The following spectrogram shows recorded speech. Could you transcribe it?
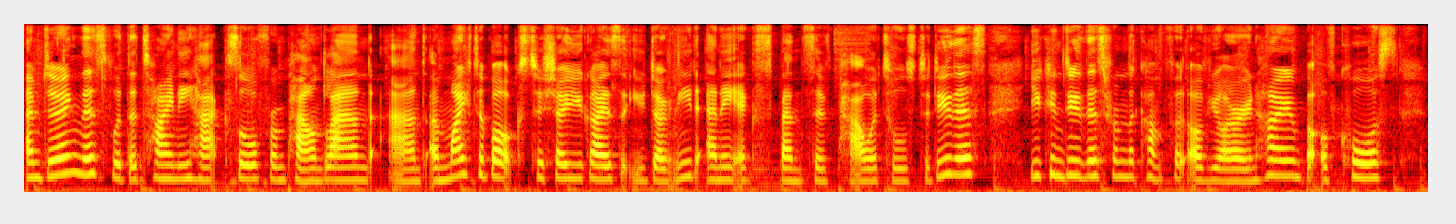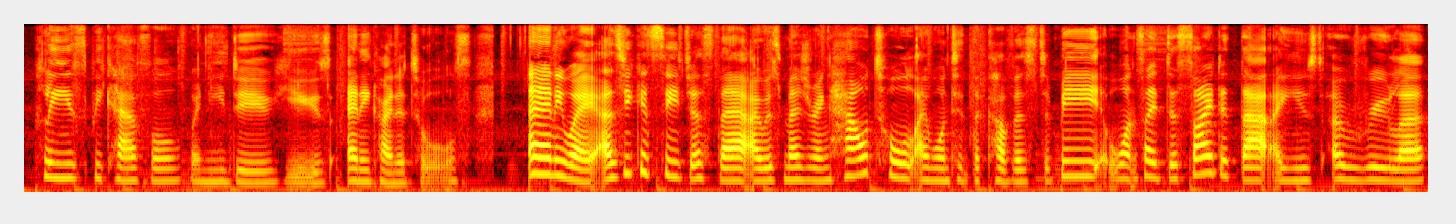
I'm doing this with a tiny hacksaw from Poundland and a mitre box to show you guys that you don't need any expensive power tools to do this. You can do this from the comfort of your own home, but of course, please be careful when you do use any kind of tools. Anyway, as you could see just there, I was measuring how tall I wanted the covers to be. Once I decided that, I used a ruler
